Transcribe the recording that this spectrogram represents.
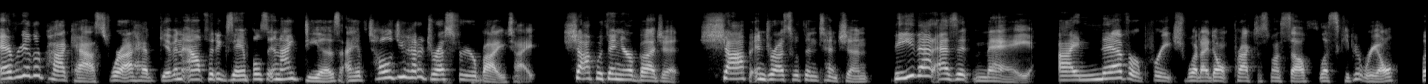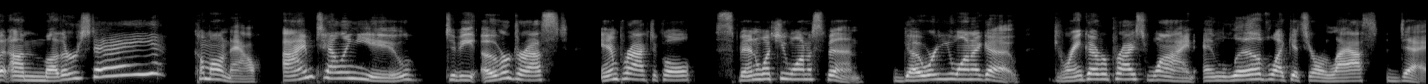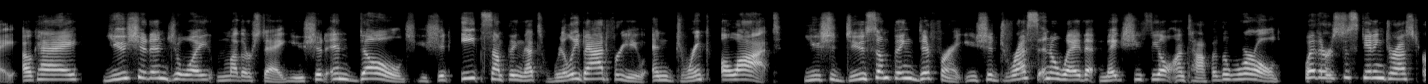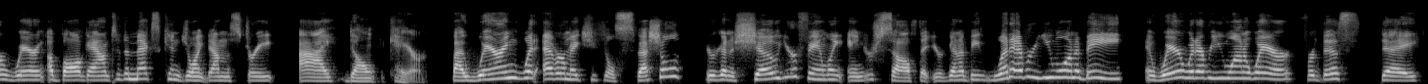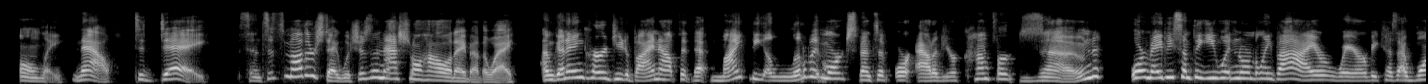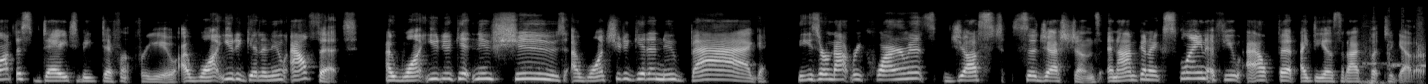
Every other podcast where I have given outfit examples and ideas, I have told you how to dress for your body type, shop within your budget, shop and dress with intention. Be that as it may, I never preach what I don't practice myself. Let's keep it real. But on Mother's Day, come on now. I'm telling you to be overdressed, impractical, spend what you want to spend, go where you want to go, drink overpriced wine, and live like it's your last day. Okay. You should enjoy Mother's Day. You should indulge. You should eat something that's really bad for you and drink a lot. You should do something different. You should dress in a way that makes you feel on top of the world, whether it's just getting dressed or wearing a ball gown to the Mexican joint down the street. I don't care. By wearing whatever makes you feel special, you're going to show your family and yourself that you're going to be whatever you want to be and wear whatever you want to wear for this day only. Now, today, since it's Mother's Day, which is a national holiday, by the way, I'm going to encourage you to buy an outfit that might be a little bit more expensive or out of your comfort zone, or maybe something you wouldn't normally buy or wear because I want this day to be different for you. I want you to get a new outfit. I want you to get new shoes. I want you to get a new bag. These are not requirements, just suggestions. And I'm going to explain a few outfit ideas that I've put together.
